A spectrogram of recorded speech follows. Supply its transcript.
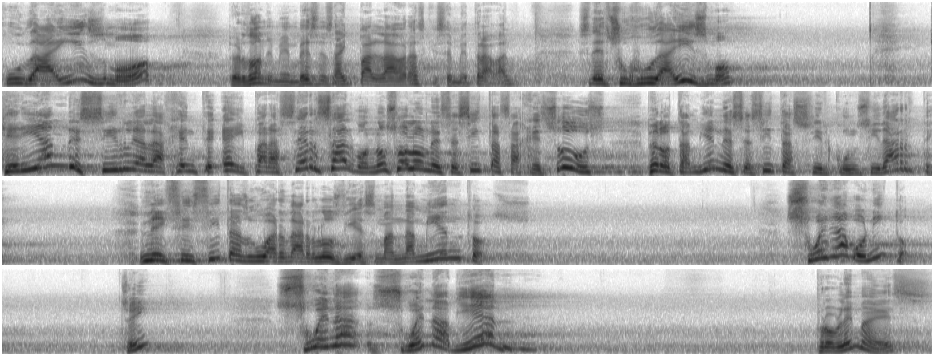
judaísmo. Perdónenme, en veces hay palabras que se me traban. De su judaísmo. Querían decirle a la gente, hey, para ser salvo no solo necesitas a Jesús, pero también necesitas circuncidarte. Necesitas guardar los diez mandamientos. Suena bonito. ¿Sí? Suena, suena bien. Problema es,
